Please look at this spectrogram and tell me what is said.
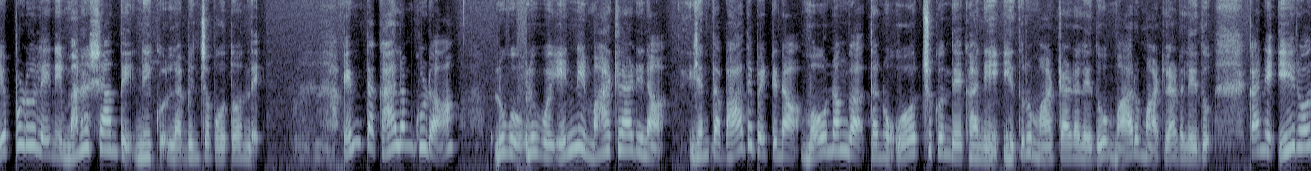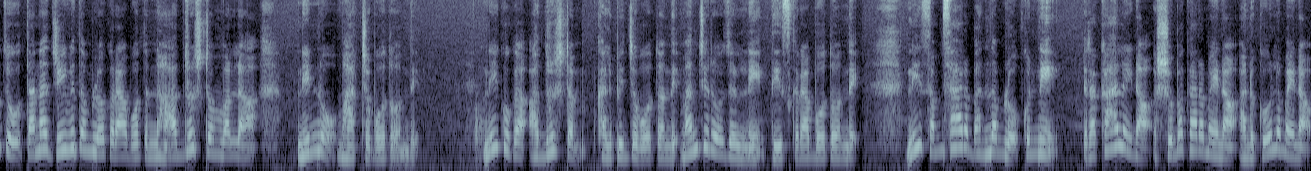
ఎప్పుడూ లేని మనశ్శాంతి నీకు లభించబోతోంది. ఎంతకాలం కూడా నువ్వు నువ్వు ఎన్ని మాట్లాడినా ఎంత బాధ పెట్టినా మౌనంగా తను ఓర్చుకుందే కానీ ఎదురు మాట్లాడలేదు మారు మాట్లాడలేదు. కానీ ఈరోజు తన జీవితంలోకి రాబోతున్న అదృష్టం వల్ల నిన్ను మార్చబోతోంది. నీకు ఒక అదృష్టం కల్పించబోతోంది. మంచి రోజుల్ని తీసుకురాబోతోంది. నీ సంసార బంధంలో కొన్ని రకాలైన శుభకరమైన అనుకూలమైన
